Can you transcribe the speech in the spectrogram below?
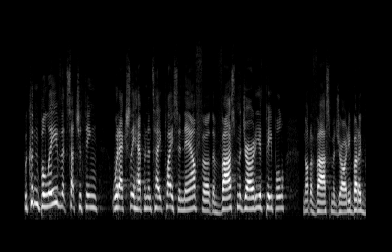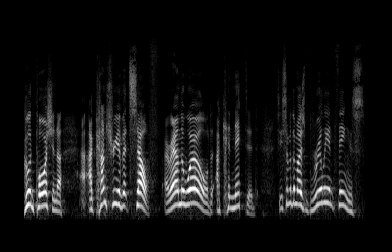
We couldn't believe that such a thing would actually happen and take place. And now, for the vast majority of people, not a vast majority, but a good portion, a, a country of itself around the world are connected. See, some of the most brilliant things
